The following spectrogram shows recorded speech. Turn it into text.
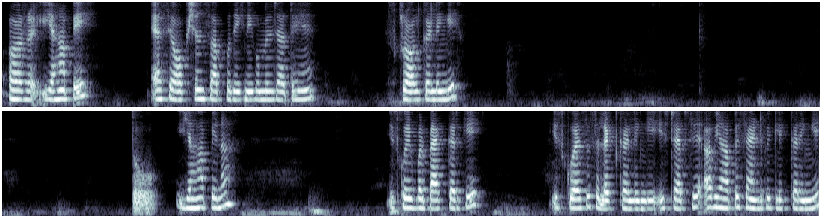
और यहाँ पे ऐसे ऑप्शंस आपको देखने को मिल जाते हैं। स्क्रॉल कर लेंगे। तो यहाँ पे ना, इसको एक बार बैक करके इसको ऐसे सेलेक्ट कर लेंगे इस टाइप से। अब यहाँ पे सेंड पे क्लिक करेंगे।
